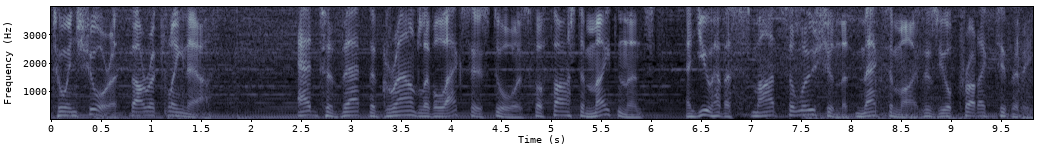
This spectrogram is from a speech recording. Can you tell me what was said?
to ensure a thorough clean-out. Add to that the ground level access doors for faster maintenance and you have a smart solution that maximises your productivity.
